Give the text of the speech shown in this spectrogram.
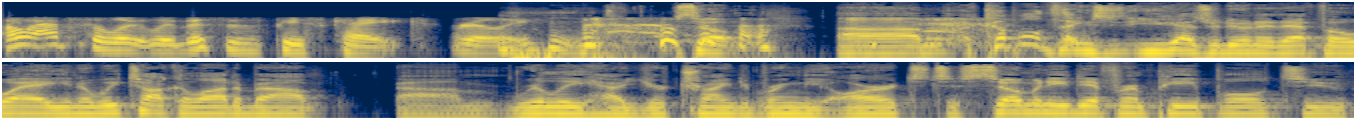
Oh, absolutely. This is a piece of cake, really. So, um, a couple of things you guys are doing at FOA. You know, we talk a lot about um, really how you're trying to bring the arts to so many different people, to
